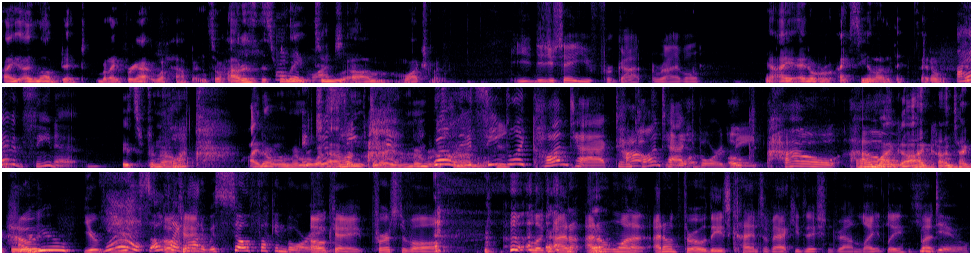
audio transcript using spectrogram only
I, I loved it, but I forgot what happened. So how does this relate to um, Watchmen? you, did you say you forgot Arrival? Yeah, I, I don't. I see a lot of things. I don't. I haven't seen it. It's phenomenal. What? I don't remember It what happened, but I remember Well, it's it phenomenal. seemed like Contact and Contact wha- bored okay, me. How, how? oh my God! Contact How, bored you? You're, Yes. you're- Oh my okay. god, it was so fucking boring. Okay, first of all, look, I don't, I don't want to, I don't throw these kinds of accusations around lightly, You but do.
